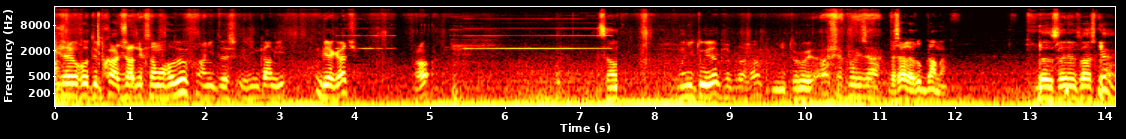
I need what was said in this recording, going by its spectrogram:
dzisiaj ochoty pchać żadnych samochodów, ani też z linkami biegać. O! Co? Monituję, przepraszam. Monitoruję. A się powiedziałem. Wesele, rób bramę. Dostaniemy flaszkę?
